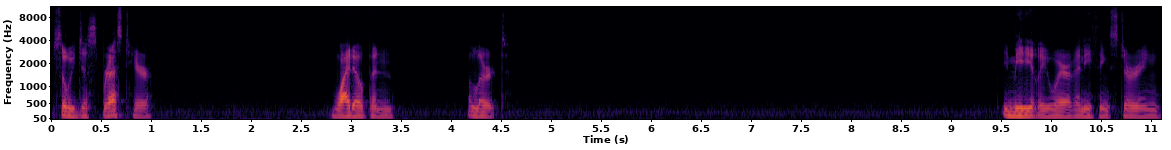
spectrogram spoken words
So we just rest here, wide open, alert. Immediately aware of anything stirring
